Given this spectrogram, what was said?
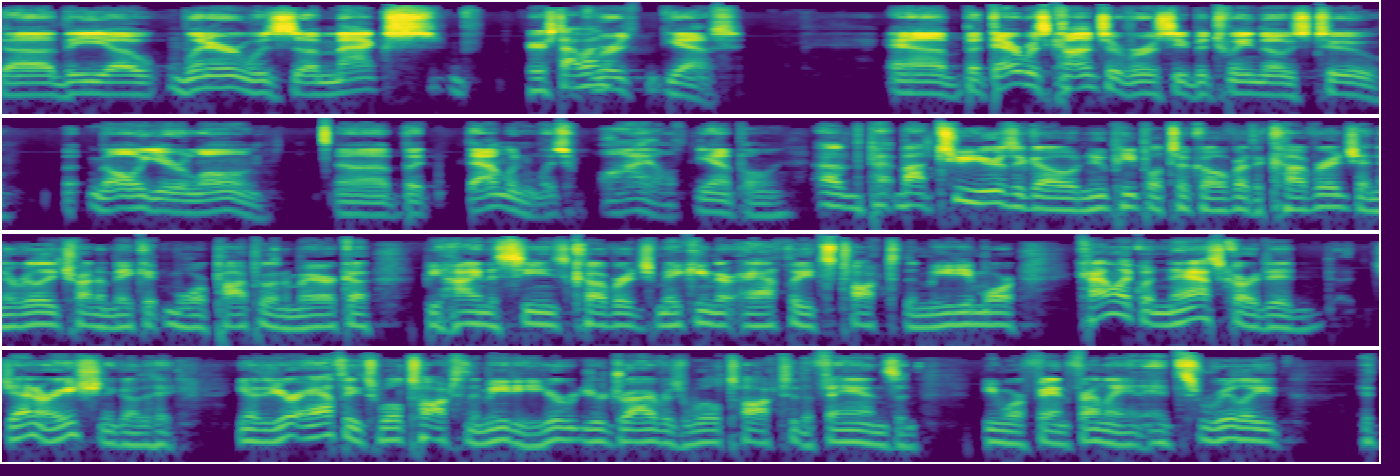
Uh, the uh, winner was uh, Max Verstappen? Ver- yes. Uh, but there was controversy between those two all year long. Uh, but that one was wild. Yeah, Paulie. Uh, about two years ago, new people took over the coverage, and they're really trying to make it more popular in America. Behind the scenes coverage, making their athletes talk to the media more, kind of like what NASCAR did generation ago. They, you know, your athletes will talk to the media. Your your drivers will talk to the fans and be more fan friendly. And it's really it,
